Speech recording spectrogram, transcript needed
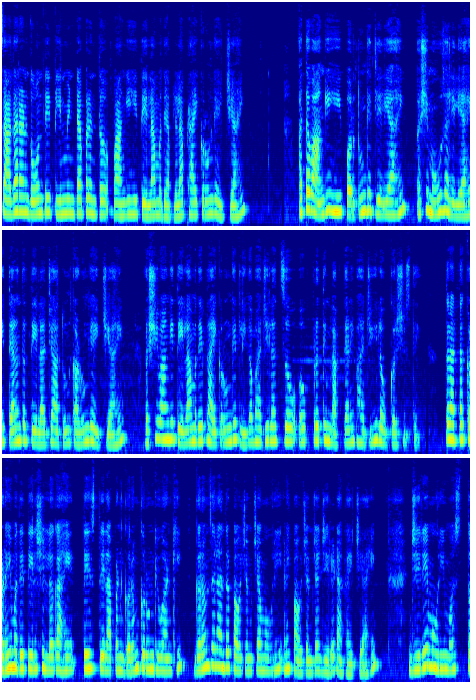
साधारण दोन ते तीन मिनिटापर्यंत वांगी ही तेलामध्ये आपल्याला फ्राय करून घ्यायची आहे. आता वांगी ही परतून घेतलेली आहे. अशी मऊ झालेली आहे. त्यानंतर तेलाच्या आतून काढून घ्यायची आहे. अशी वांगी तेलामध्ये फ्राय करून घेतली का भाजीला चव अप्रतिम लागते आणि भाजीही लवकर शिजते. तर आता कढईमध्ये तेल शिल्लक आहे. तेच तेल आपण गरम करून घेऊ आणखी. गरम झाल्यानंतर पाव चमचा मोहरी आणि पाव चमचा जिरे टाकायचे आहे. जिरे मोहरी मस्त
